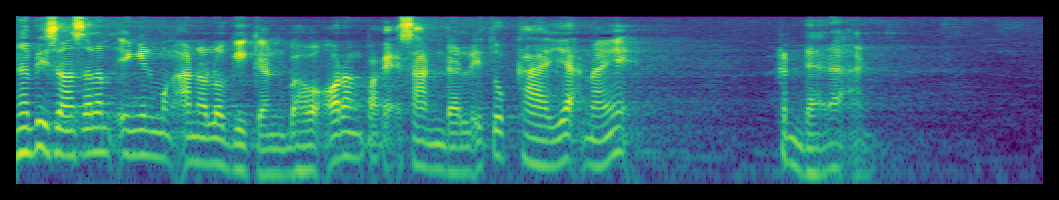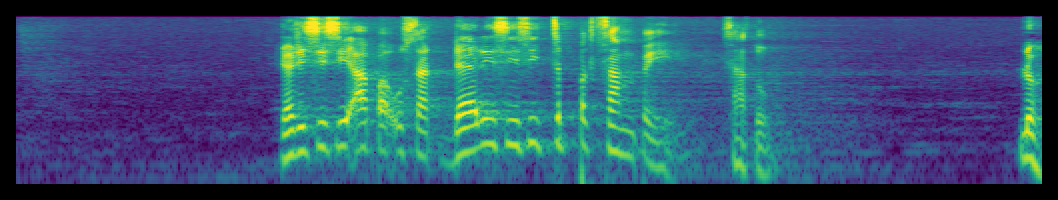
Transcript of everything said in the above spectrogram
Nabi SAW ingin menganalogikan bahwa orang pakai sandal itu kayak naik kendaraan. Dari sisi apa Ustadz? Dari sisi cepat sampai satu. Loh,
